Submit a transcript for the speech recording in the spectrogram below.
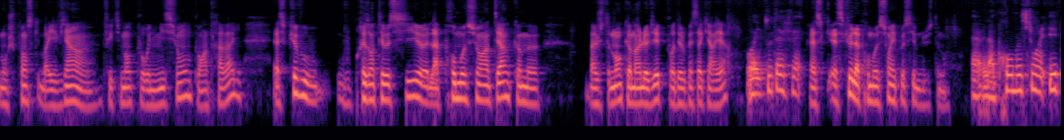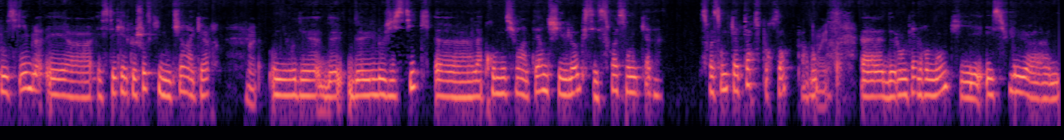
bon, je pense qu'il bah, vient effectivement pour une mission, pour un travail. Est-ce que vous vous présentez aussi la promotion interne comme bah, justement comme un levier pour développer sa carrière? Oui, tout à fait. Est-ce, que la promotion est possible justement? La promotion est, possible et, et, c'est quelque chose qui nous tient à cœur. Au niveau de, de, logistique, euh, la promotion interne chez Ulog, c'est 74, 74% pardon, euh, de l'encadrement qui est issu, euh,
